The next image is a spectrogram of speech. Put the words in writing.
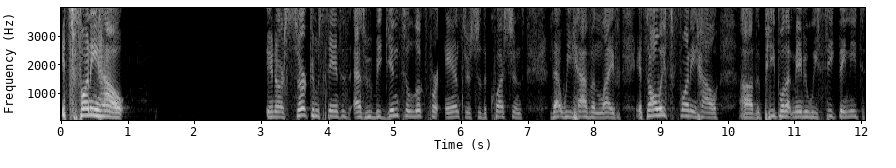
It's funny how in our circumstances as we begin to look for answers to the questions that we have in life it's always funny how uh, the people that maybe we seek they need to,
